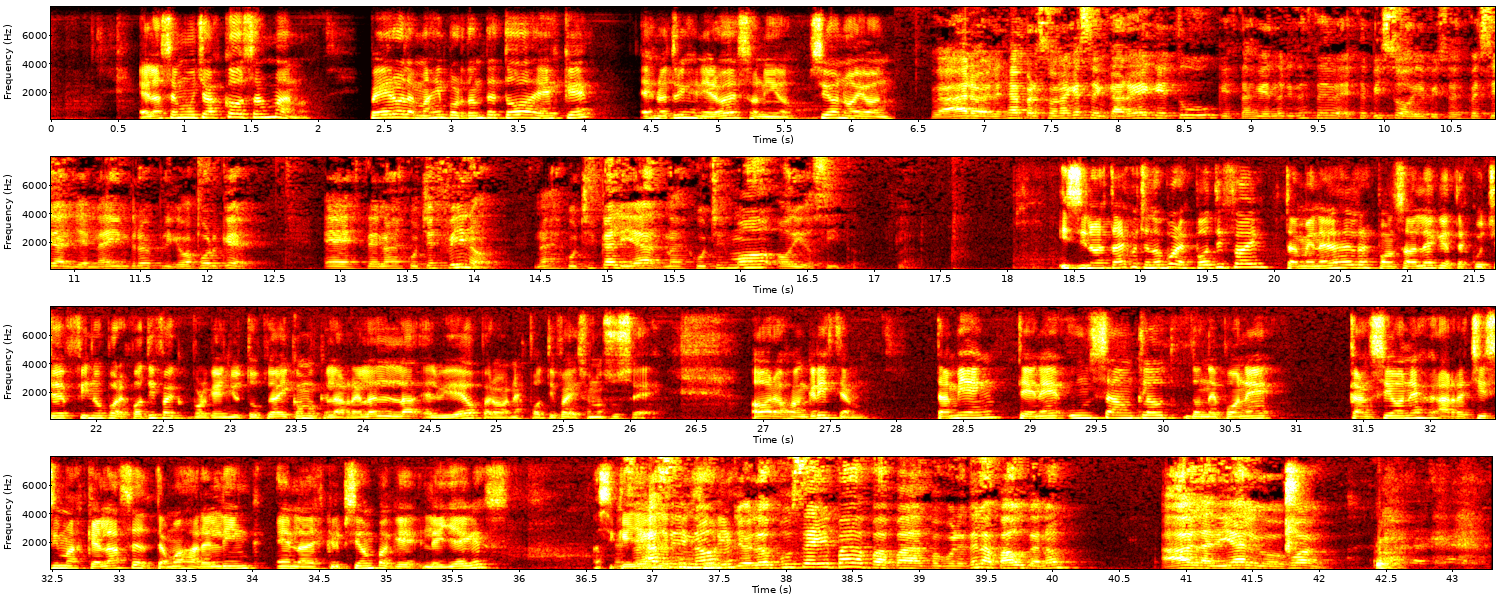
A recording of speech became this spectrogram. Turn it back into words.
Él hace muchas cosas, mano, pero la más importante de todas es que es nuestro ingeniero de sonido. ¿Sí o no, Iván? Claro, él es la persona que se encarga de que tú, que estás viendo ahorita este, este episodio, episodio especial, y en la intro expliquemos por qué, este, nos escuches fino, nos escuches calidad, nos escuches modo odiosito. Claro. Y si nos estás escuchando por Spotify, también eres el responsable de que te escuche fino por Spotify, porque en YouTube hay como que la regla el, el video, pero en Spotify eso no sucede. Ahora, Juan Cristian, también tiene un SoundCloud donde pone canciones arrechísimas que él hace. Te vamos a dejar el link en la descripción para que le llegues. Así que así, con ¿no? Yo lo puse ahí para pa, pa- pa ponerte la pauta, ¿no? Habla, di algo, Juan.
